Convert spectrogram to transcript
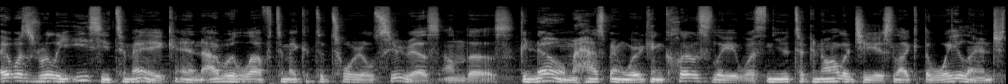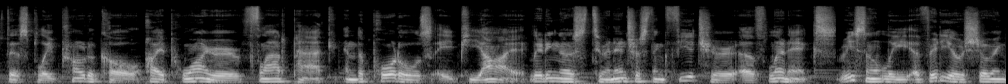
It was really easy to make and I would love to make a tutorial series on this. GNOME has been working closely with new technologies like the Wayland Display Protocol, Pipewire, Flatpak, and the API, leading us to an interesting future of Linux. Recently, a video showing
